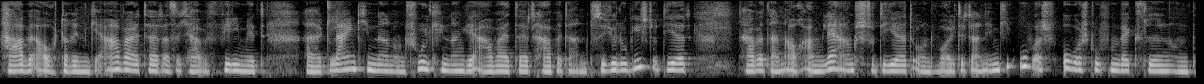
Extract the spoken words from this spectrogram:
habe auch darin gearbeitet. Also ich habe viel mit äh, Kleinkindern und Schulkindern gearbeitet, habe dann Psychologie studiert, habe dann auch am Lehramt studiert und wollte dann in die Ober Oberstufen wechseln und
